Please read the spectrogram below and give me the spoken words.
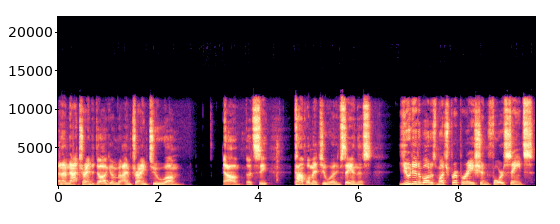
and I'm not trying to dog you, I'm, I'm trying to, um, um, let's see, compliment you when I'm saying this. You did about as much preparation for Saints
